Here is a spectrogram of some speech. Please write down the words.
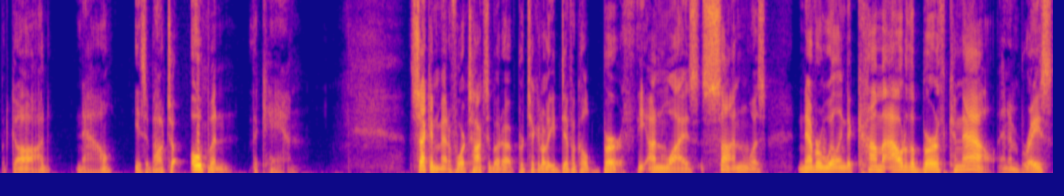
But God now is about to open the can. The second metaphor talks about a particularly difficult birth. The unwise son was never willing to come out of the birth canal and embrace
